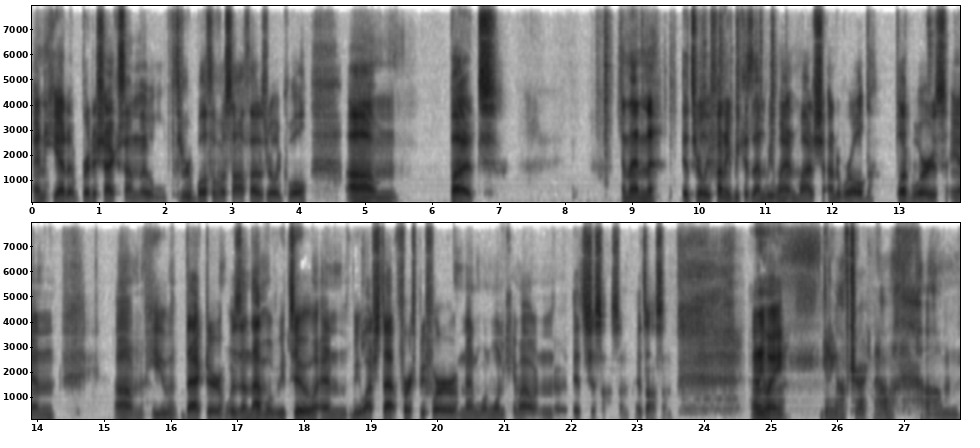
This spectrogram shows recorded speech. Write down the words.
and he had a British accent that threw both of us off. That was really cool. Um, but, and then it's really funny because then we went and watched Underworld Blood Wars, and um, he, the actor, was in that movie too, and we watched that first before 911 came out, and it's just awesome. It's awesome. Anyway, getting off track now. Um,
